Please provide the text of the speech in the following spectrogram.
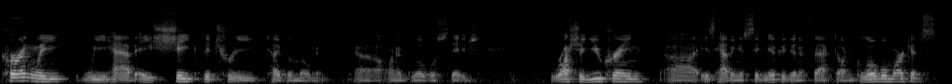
Currently, we have a shake the tree type of moment uh, on a global stage. Russia Ukraine uh, is having a significant effect on global markets.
